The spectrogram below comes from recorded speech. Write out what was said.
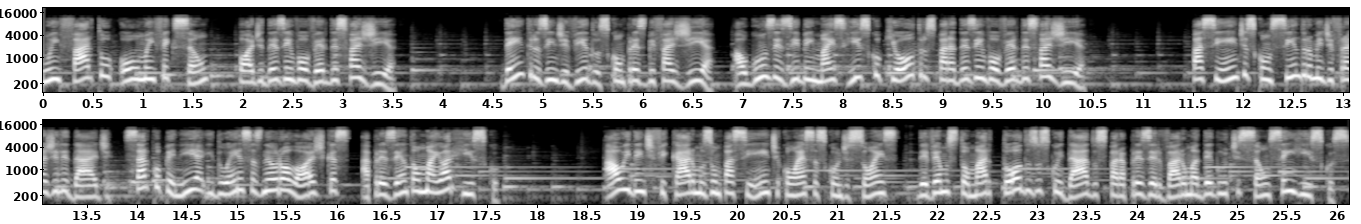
um infarto ou uma infecção, pode desenvolver desfagia. Dentre os indivíduos com presbifagia, alguns exibem mais risco que outros para desenvolver desfagia. Pacientes com síndrome de fragilidade, sarcopenia e doenças neurológicas apresentam maior risco. Ao identificarmos um paciente com essas condições, devemos tomar todos os cuidados para preservar uma deglutição sem riscos.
